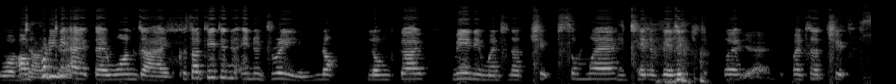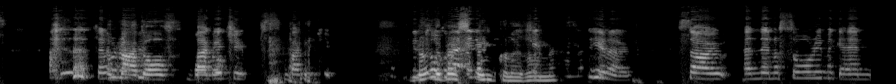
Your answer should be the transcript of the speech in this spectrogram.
one I'm putting day. it out there one day because I did in, in, a dream not long ago. Me and him went and had chips somewhere in a village. went, yeah. went and had chips. they were a bag of bag of chips. Bag of chips. Not the best uncle ever, You know. So and then I saw him again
